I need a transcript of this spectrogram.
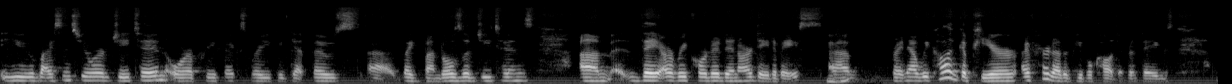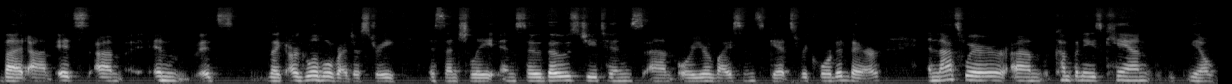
you license your GTIN or a prefix where you could get those uh, like bundles of GTINs, um, they are recorded in our database. Mhm. Um, right now, we call it GEPIR. I've heard other people call it different things, but um, it's um, in it's like our global registry essentially. And so those GTINs um, or your license gets recorded there, and that's where um, companies can you know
